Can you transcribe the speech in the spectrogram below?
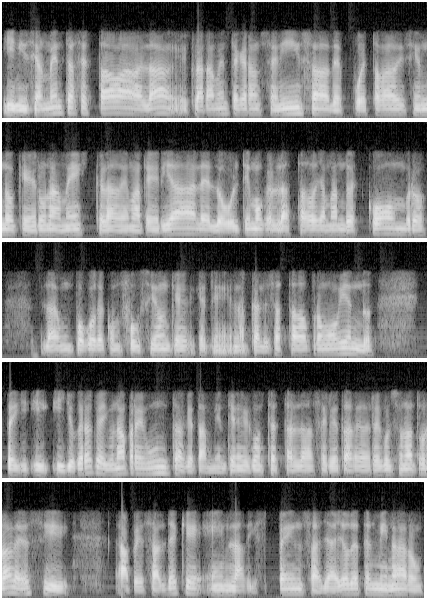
inicialmente aceptaba, ¿verdad? Claramente que eran cenizas, después estaba diciendo que era una mezcla de materiales, lo último que la ha estado llamando escombros, un poco de confusión que, la alcaldesa ha estado promoviendo. Y, y, yo creo que hay una pregunta que también tiene que contestar la secretaria de Recursos Naturales, es si a pesar de que en la dispensa ya ellos determinaron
